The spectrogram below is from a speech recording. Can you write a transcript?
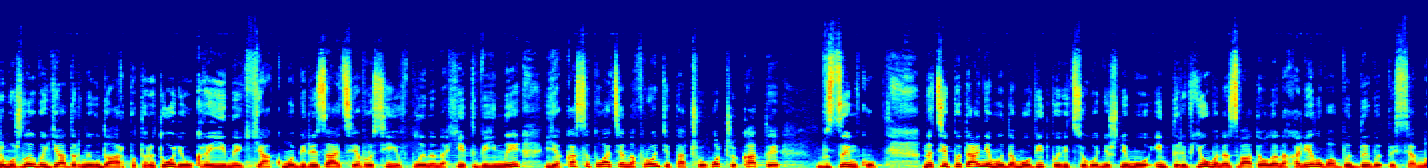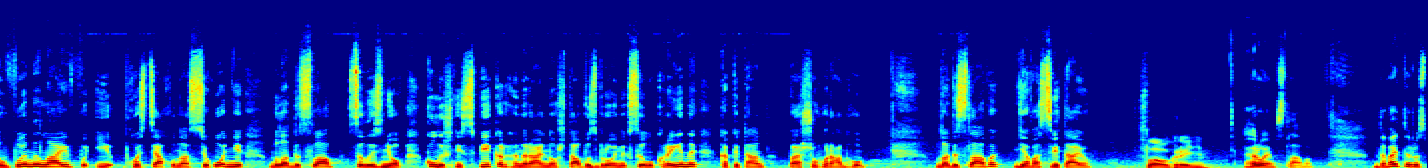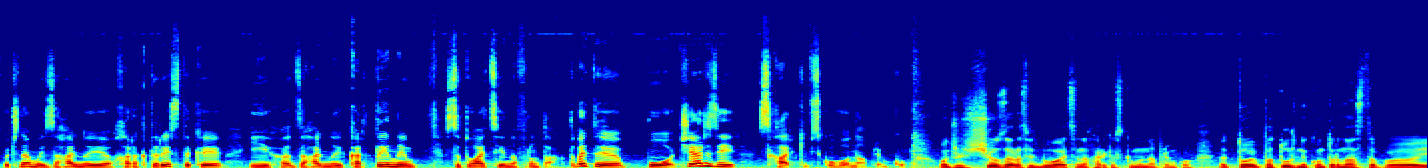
Чи можливий ядерний удар по території України? Як мобілізація в Росії вплине на хід війни? Яка ситуація на фронті та чого чекати взимку? На ці питання ми дамо відповідь сьогоднішньому інтерв'ю. Мене звати Олена Халілова. Ви дивитеся новини лайв. І в гостях у нас сьогодні Владислав Селезньов, колишній спікер Генерального штабу збройних сил України, капітан першого рангу. Владиславе, я вас вітаю. Слава Україні! Героям слава! Давайте розпочнемо із загальної характеристики і загальної картини ситуації на фронтах. Давайте по черзі з харківського напрямку. Отже, що зараз відбувається на харківському напрямку? Той потужний контрнаступ, е,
